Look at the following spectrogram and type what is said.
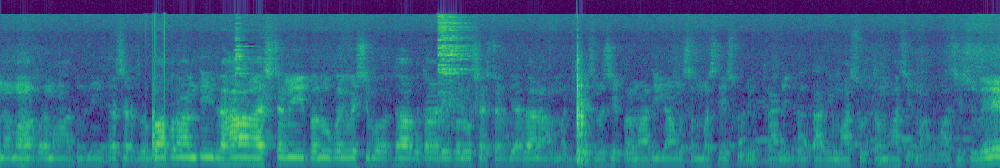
नमः परमात्मने तस्वापरांति ग्रहाष्टमी कलु कलिव शिवोद्धावतारे कलु षष्ठव्यादा नाम मध्य स्मृति परमादि नाम संवत्सरे सूर्योत्तरायण पंकादि मासोत्तम मासे माघ मासे शुभे।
